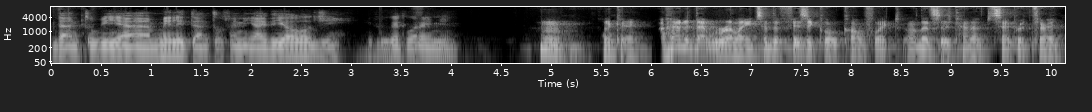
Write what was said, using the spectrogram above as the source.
than to be a militant of any ideology, if you get what I mean. Hmm. Okay. How did that relate to the physical conflict? Or that's a kind of separate thread?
